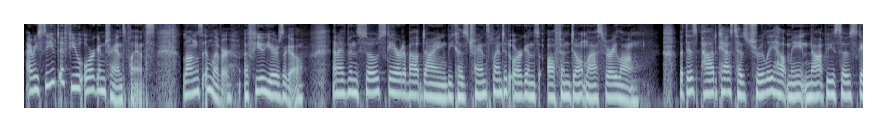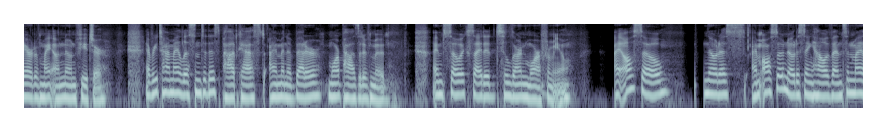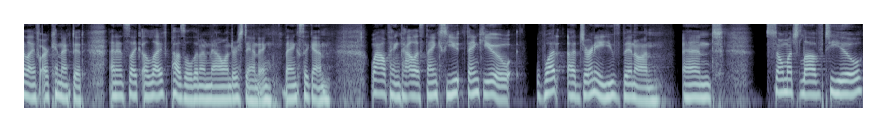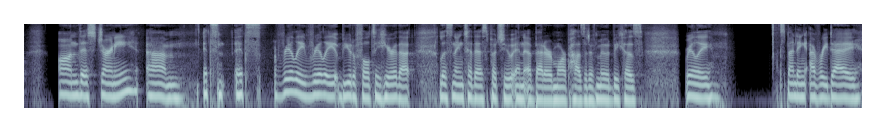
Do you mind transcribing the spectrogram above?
I received a few organ transplants, lungs and liver, a few years ago, and I've been so scared about dying because transplanted organs often don't last very long. but this podcast has truly helped me not be so scared of my unknown future. Every time I listen to this podcast, I'm in a better, more positive mood. I'm so excited to learn more from you. I also notice I'm also noticing how events in my life are connected and it's like a life puzzle that I'm now understanding. Thanks again. Wow, Pink Palace, thanks you thank you. What a journey you've been on and so much love to you on this journey. Um, it's it's really really beautiful to hear that listening to this puts you in a better more positive mood because really spending every day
